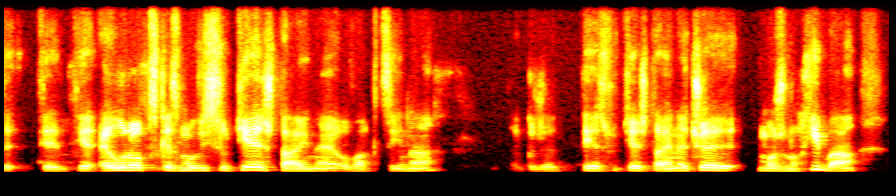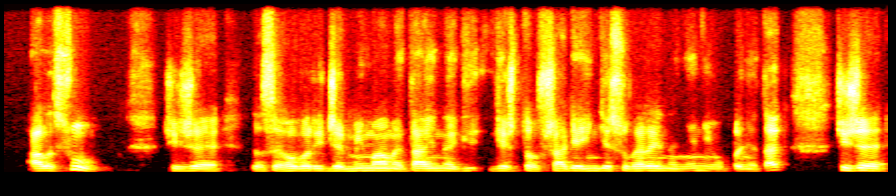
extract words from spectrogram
tie, tie európske zmluvy sú tiež tajné o vakcínach, akože tie sú tiež tajné, čo je možno chyba, ale sú. Čiže zase hovoriť, že my máme tajné, kdežto všade inde sú verejné, není úplne tak. Čiže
